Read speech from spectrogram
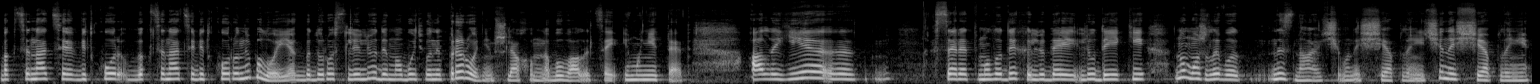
вакцинація від кору, вакцинації від кору не було. І якби дорослі люди, мабуть, вони природнім шляхом набували цей імунітет. Але є е, серед молодих людей, люди, які, ну, можливо, не знають, чи вони щеплені, чи не щеплені.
